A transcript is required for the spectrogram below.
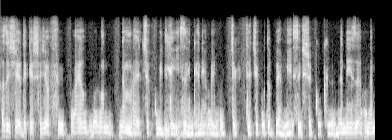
az is érdekes, hogy a fő pályaudvaron nem lehet csak úgy lézengeni, hogy, hogy csak, te csak oda bemész, és akkor körbenézel, hanem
